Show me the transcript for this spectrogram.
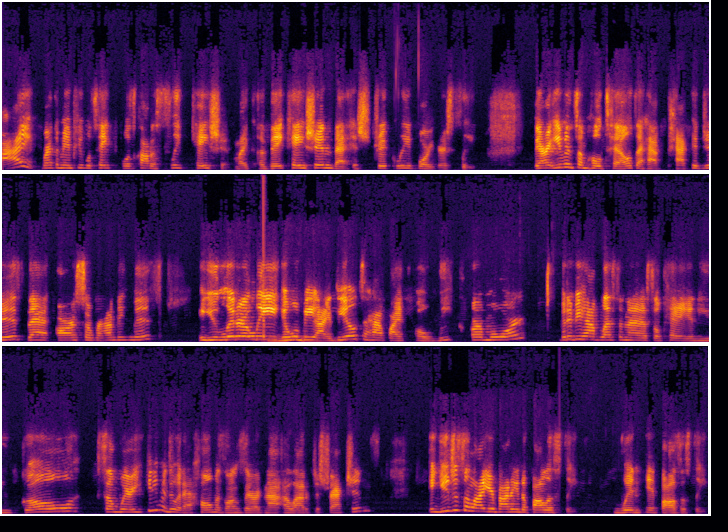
i recommend people take what's called a sleepcation like a vacation that is strictly for your sleep. There are even some hotels that have packages that are surrounding this. And you literally mm-hmm. it would be mm. ideal to have like a week or more. But if you have less than that it's okay. And you go somewhere you can even do it at home as long as there are not a lot of distractions. And you just allow your body to fall asleep when it falls asleep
